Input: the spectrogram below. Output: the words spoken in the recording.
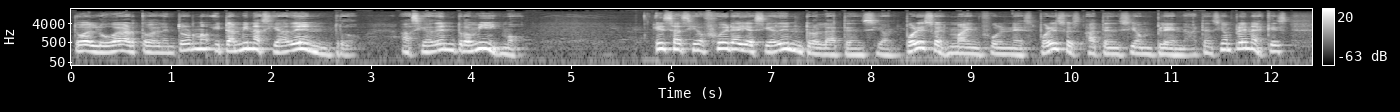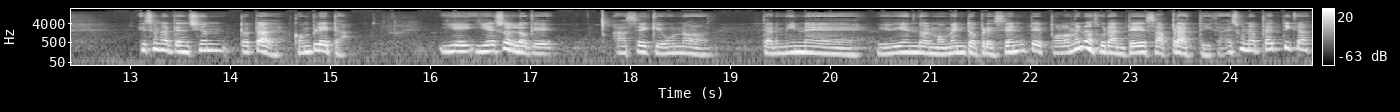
todo el lugar, todo el entorno, y también hacia adentro, hacia adentro mismo es hacia afuera y hacia adentro la atención. Por eso es mindfulness, por eso es atención plena. Atención plena es que es, es una atención total, completa. Y, y eso es lo que hace que uno termine viviendo el momento presente, por lo menos durante esa práctica. Es una práctica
